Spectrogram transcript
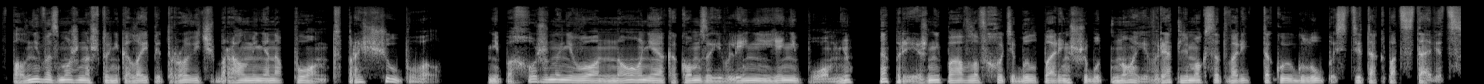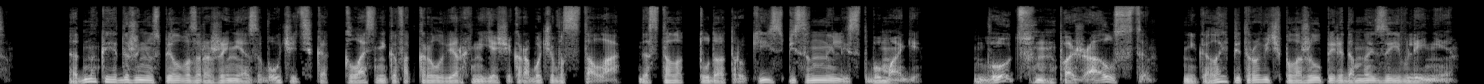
Вполне возможно, что Николай Петрович брал меня на понт, прощупывал, не похоже на него, но ни о каком заявлении я не помню, а прежний Павлов, хоть и был парень шебутной, вряд ли мог сотворить такую глупость и так подставиться. Однако я даже не успел возражение озвучить, как Классников открыл верхний ящик рабочего стола, достал оттуда от руки исписанный лист бумаги. «Вот, пожалуйста». Николай Петрович положил передо мной заявление.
